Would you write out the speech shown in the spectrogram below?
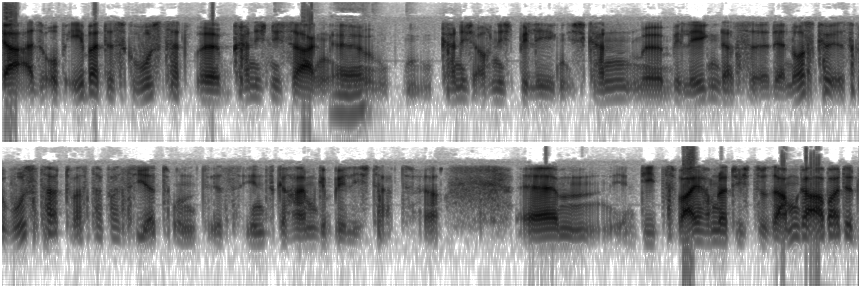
Ja, also ob Ebert das gewusst hat, äh, kann ich nicht sagen. Mhm. kann ich auch nicht belegen. Ich kann äh, belegen, dass der Noske es gewusst hat, was da passiert und es insgeheim gebilligt hat. Ja. Ähm, die zwei haben natürlich zusammengearbeitet,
